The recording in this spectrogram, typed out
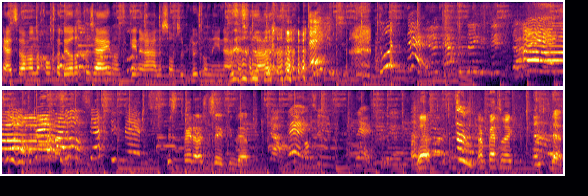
Ja, het is wel handig om geduldig te zijn, want de kinderen halen soms het bloed onder je nagels vandaan. Doe het net! Ik heb betekent dit daar. 16 mensen. Dit is de 2017 dep. Ja. Nee. Nee. Dep. Nou Patrick. Dep.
